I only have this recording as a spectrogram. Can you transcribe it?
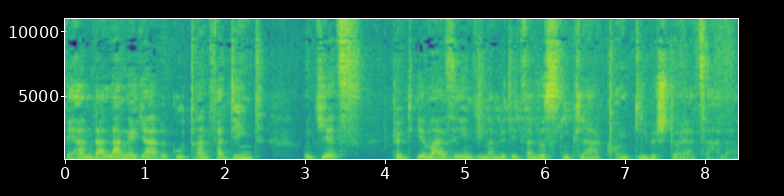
Wir haben da lange Jahre gut dran verdient und jetzt könnt ihr mal sehen, wie man mit den Verlusten klarkommt, liebe Steuerzahler.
